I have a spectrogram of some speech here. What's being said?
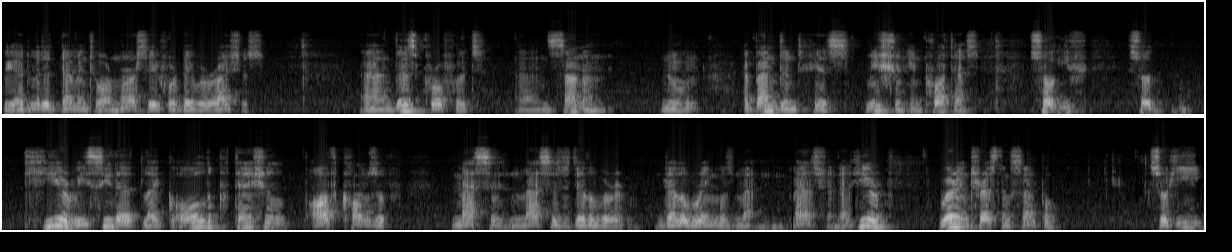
We admitted them into our mercy, for they were righteous. And this prophet and Zan-Nun abandoned his mission in protest. So if so here we see that like all the potential outcomes of message, message deliver, delivering was mentioned and here very interesting sample so he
